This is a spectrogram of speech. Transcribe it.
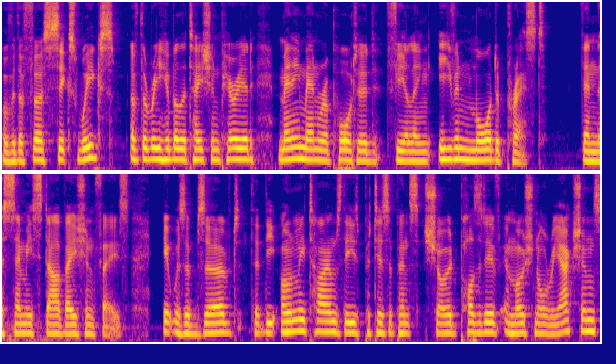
Over the first six weeks of the rehabilitation period, many men reported feeling even more depressed than the semi starvation phase, it was observed that the only times these participants showed positive emotional reactions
